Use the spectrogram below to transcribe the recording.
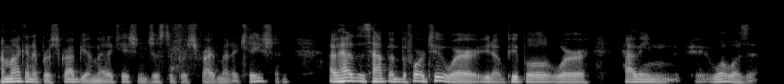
I'm not going to prescribe you a medication just to prescribe medication. I've had this happen before too, where you know people were having what was it?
